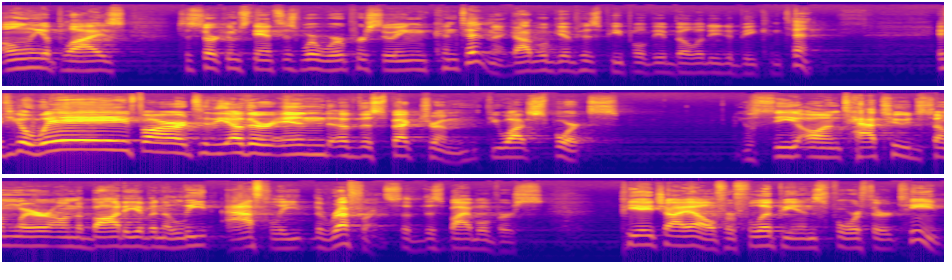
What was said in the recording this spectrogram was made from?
only applies to circumstances where we're pursuing contentment. God will give his people the ability to be content. If you go way far to the other end of the spectrum, if you watch sports, you'll see on tattooed somewhere on the body of an elite athlete the reference of this Bible verse, PHIL for Philippians 4:13.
